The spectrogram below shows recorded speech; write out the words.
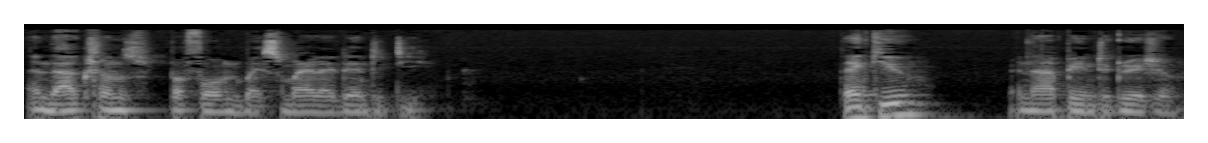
and the actions performed by Smile Identity. Thank you and happy integration.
